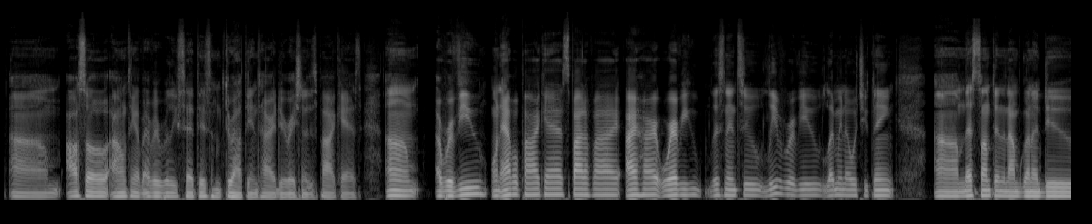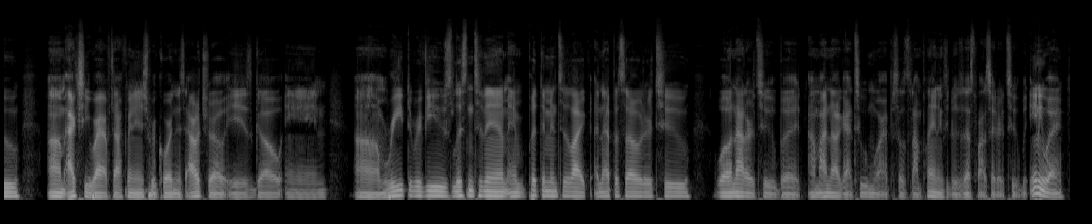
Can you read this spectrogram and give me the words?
Um, also, I don't think I've ever really said this throughout the entire duration of this podcast. Um, a review on Apple Podcasts, Spotify, iHeart, wherever you listening to, leave a review. Let me know what you think. Um, that's something that I'm gonna do. Um, actually, right after I finish recording this outro, is go and um, read the reviews, listen to them, and put them into like an episode or two. Well, not or two, but um, I know I got two more episodes that I'm planning to do. So that's why I said or two. But anyway,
